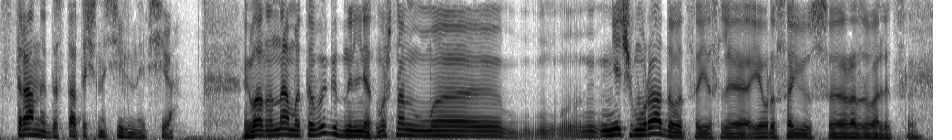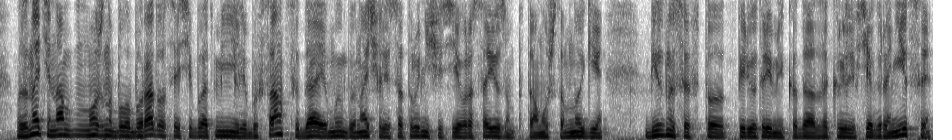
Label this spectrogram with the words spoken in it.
Страны достаточно сильные все – главное, нам это выгодно или нет? Может, нам э, нечему радоваться, если Евросоюз э, развалится? Вы знаете, нам можно было бы радоваться, если бы отменили бы санкции, да, и мы бы начали сотрудничать с Евросоюзом, потому что многие бизнесы в тот период времени, когда закрыли все границы,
